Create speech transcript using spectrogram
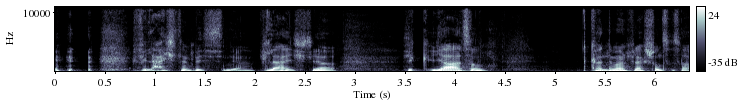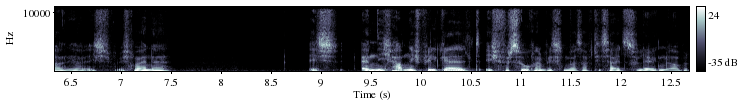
vielleicht ein bisschen, ja. Vielleicht, ja. Ja, so könnte man vielleicht schon so sagen, ja. Ich, ich meine, ich, äh, ich habe nicht viel Geld, ich versuche ein bisschen was auf die Seite zu legen, aber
